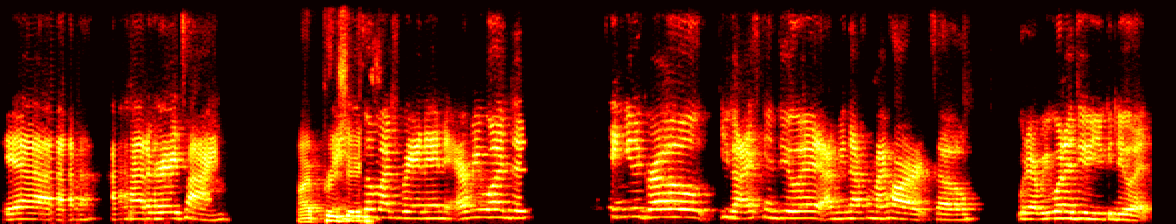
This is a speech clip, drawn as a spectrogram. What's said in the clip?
Yeah, I had a great time. I appreciate Thank you so much, Brandon. Everyone just continue to grow. You guys can do it. I mean that from my heart. So whatever you want to do, you can do it.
